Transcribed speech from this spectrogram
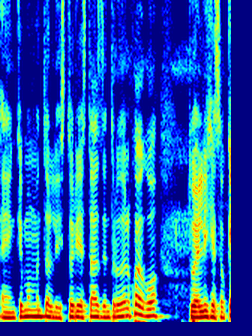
en qué momento de la historia estás dentro del juego, tú eliges, ok,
